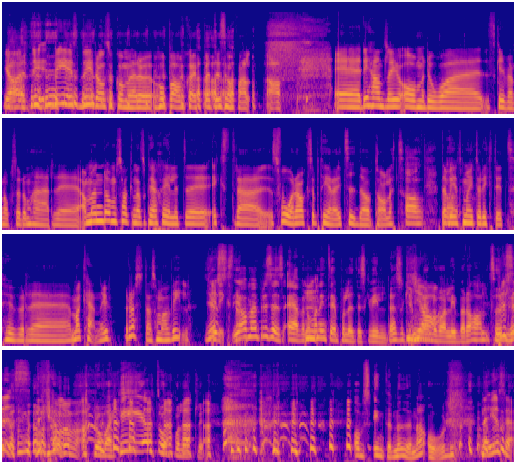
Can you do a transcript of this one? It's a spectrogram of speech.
Ja, det, det, är, det är de som kommer att hoppa av skeppet i så fall. Ja. Eh, det handlar ju om, då eh, skriver han också, de här eh, ja, men de sakerna som kanske är lite extra svåra att acceptera i Tidöavtalet. Ja, Där ja. vet man inte riktigt hur... Man kan ju rösta som man vill Just, ja men precis, även om Mm. man inte är politisk vilde så kan Ja. man ändå vara liberal tydligen. Precis, det kan man vara. Då var helt opålitlig. Obs, inte mina ord. Nej, just det.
